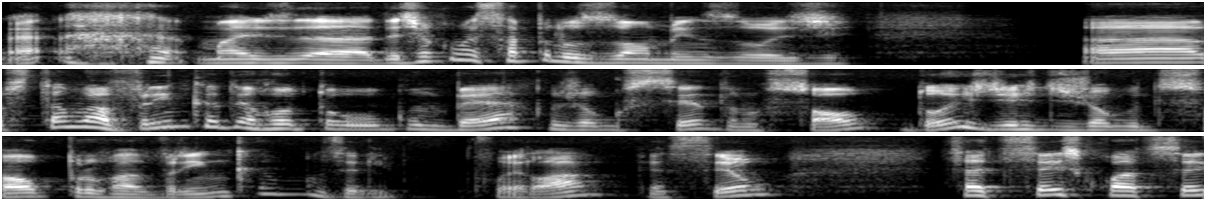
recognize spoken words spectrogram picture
Né? Mas uh, deixa eu começar pelos homens hoje. Uh, o Stan Wawrinka derrotou o Gumbert no jogo cedo no sol, dois dias de jogo de sol para o Wawrinka, mas ele foi lá, venceu. 7-6, 4-6,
